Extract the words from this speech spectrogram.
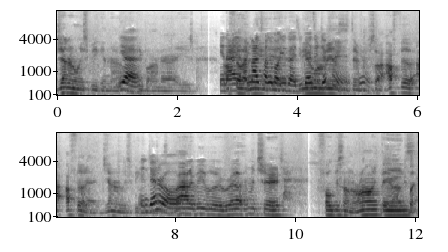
generally speaking, now Yeah. like, people under our age. And I, feel I'm like not me- talking about you guys. You guys are different. is different. Yeah. So I feel I, I feel that generally speaking. In general. a lot of people are real immature, focus on the wrong things, but-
